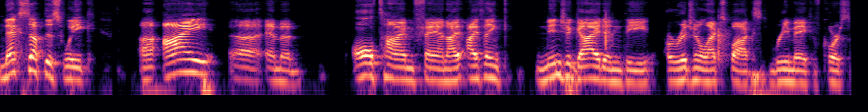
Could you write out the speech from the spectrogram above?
Next up this week, uh, I uh, am a all-time fan. I, I, think Ninja Gaiden, the original Xbox remake, of course,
